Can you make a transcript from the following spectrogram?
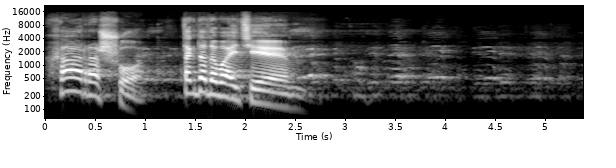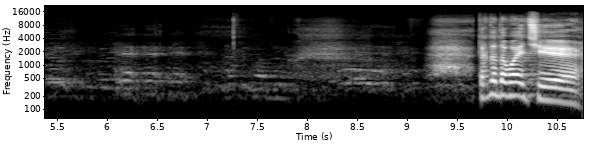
Хорошо. Тогда давайте Тогда давайте...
